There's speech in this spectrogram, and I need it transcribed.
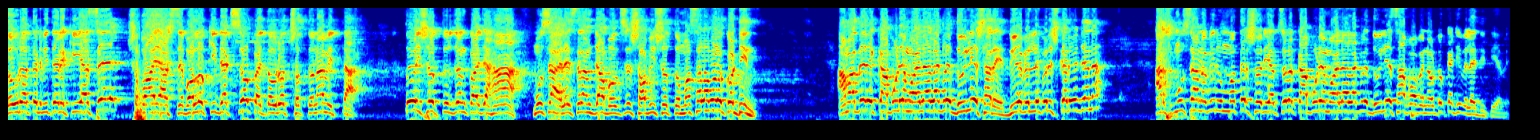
তৌরাতের ভিতরে কি আছে? সবাই আসছে, বলো, কি দেখছ? কয়, তৌরত সত্য না মিথ্যা? তো ওই সত্তর জন কয় যে হ্যাঁ মুসা আলাইসালাম যা বলছে সবই সত্য। মশালা বড় কঠিন। আমাদের এই কাপড়ে ময়লা লাগলে দুইলে সারে দুয়ে ফেললে পরিষ্কার হয়ে যায় না। আর মুসা নবীর উম্মতের শরিয়াত ছিল কাপড়ে ময়লা লাগলে দুইলে সাফ হবে না, ওটুক কাঠি ফেলে দিতে হবে।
